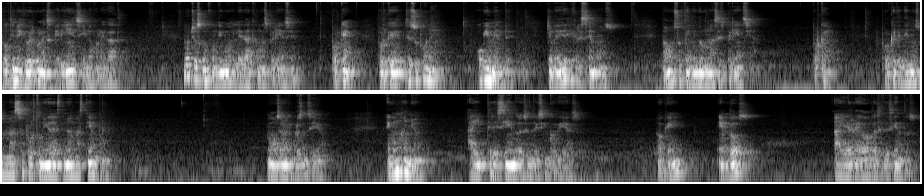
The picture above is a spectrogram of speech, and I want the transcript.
Todo tiene que ver con la experiencia y no con la edad. Muchos confundimos la edad con la experiencia. ¿Por qué? Porque se supone, obviamente, que a medida que crecemos, vamos obteniendo más experiencia. ¿Por qué? Porque tenemos más oportunidades, tenemos más tiempo. Vamos a hacer un ejemplo sencillo. En un año hay 365 días. ¿Ok? En dos hay alrededor de 700.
